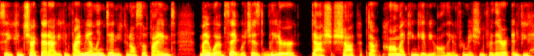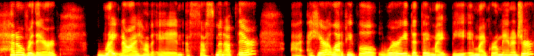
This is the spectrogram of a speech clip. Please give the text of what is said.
So you can check that out. You can find me on linkedin. You can also find my website which is leader shop.com. I can give you all the information for there. And if you head over there, right now I have an assessment up there. I, I hear a lot of people worried that they might be a micromanager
